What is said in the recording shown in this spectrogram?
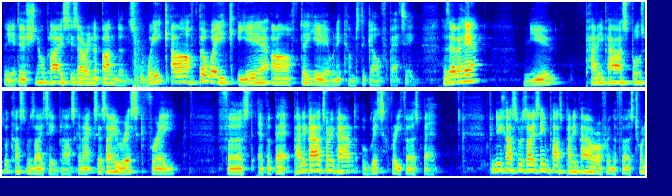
the additional places are in abundance week after week, year after year when it comes to golf betting. As ever here, new Paddy Power Sportsbook customers 18 plus can access a risk free first ever bet. Paddy Power £20, risk free first bet. For new customers 18 plus, Paddy Power offering the first £20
